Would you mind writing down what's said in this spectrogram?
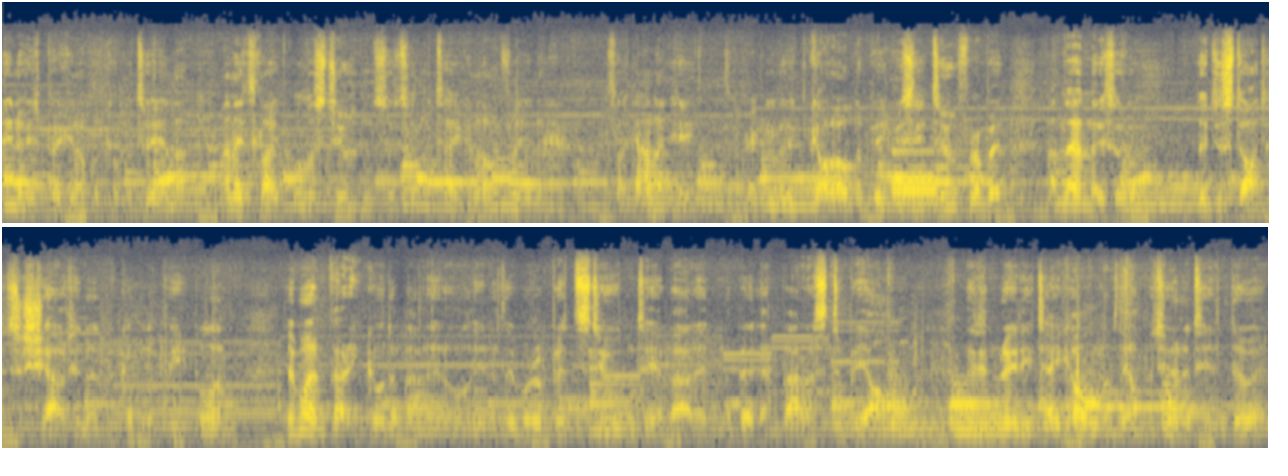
you know, he's picking up a cup of tea and that. And it's like, well, the students are sort of taken over, you know. It's like anarchy. They got hold of BBC Two for a bit, and then they sort of they just started to shouting at a couple of people, and they weren't very good about it all. You know, they were a bit studenty about it, and a bit embarrassed to be on. They didn't really take hold of the opportunity and do it.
